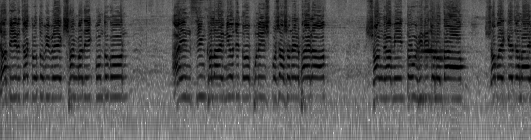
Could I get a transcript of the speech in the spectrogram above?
জাতির জাগ্রত বিবেক সাংবাদিক বন্ধুগণ, আইন শৃঙ্খলায় নিয়োজিত পুলিশ প্রশাসনের ভাইরা, সংগ্রামী তৌহিদি জনতা, সবাইকে জানাই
